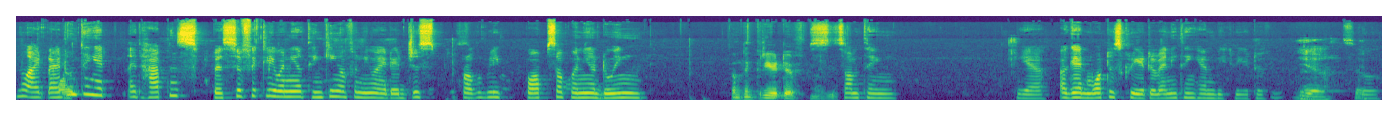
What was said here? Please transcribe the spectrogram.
No, I, I Or don't think it, it happens specifically when you're thinking of a new idea. It just probably pops up when you're doing something creative, maybe? something. Yeah. Again, what is creative? Anything can be creative. Yeah. Yeah. So,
